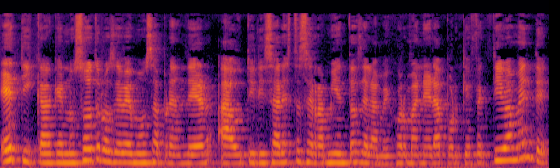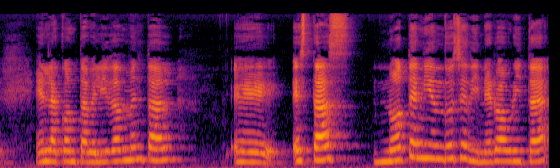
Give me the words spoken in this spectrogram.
ética que nosotros debemos aprender a utilizar estas herramientas de la mejor manera, porque efectivamente en la contabilidad mental eh, estás no teniendo ese dinero ahorita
